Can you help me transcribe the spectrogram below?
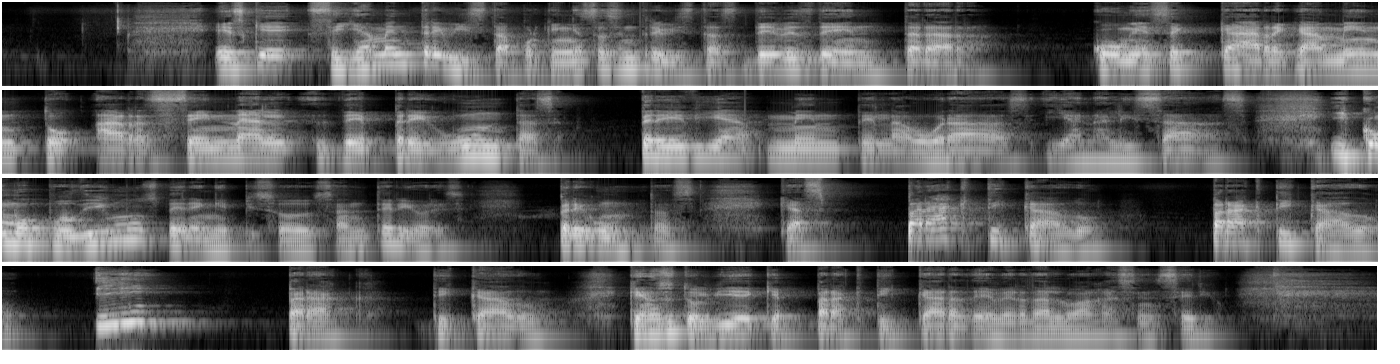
es que se llama entrevista porque en estas entrevistas debes de entrar con ese cargamento arsenal de preguntas previamente elaboradas y analizadas. Y como pudimos ver en episodios anteriores, preguntas que has practicado, practicado y practicado. Que no se te olvide que practicar de verdad lo hagas en serio.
